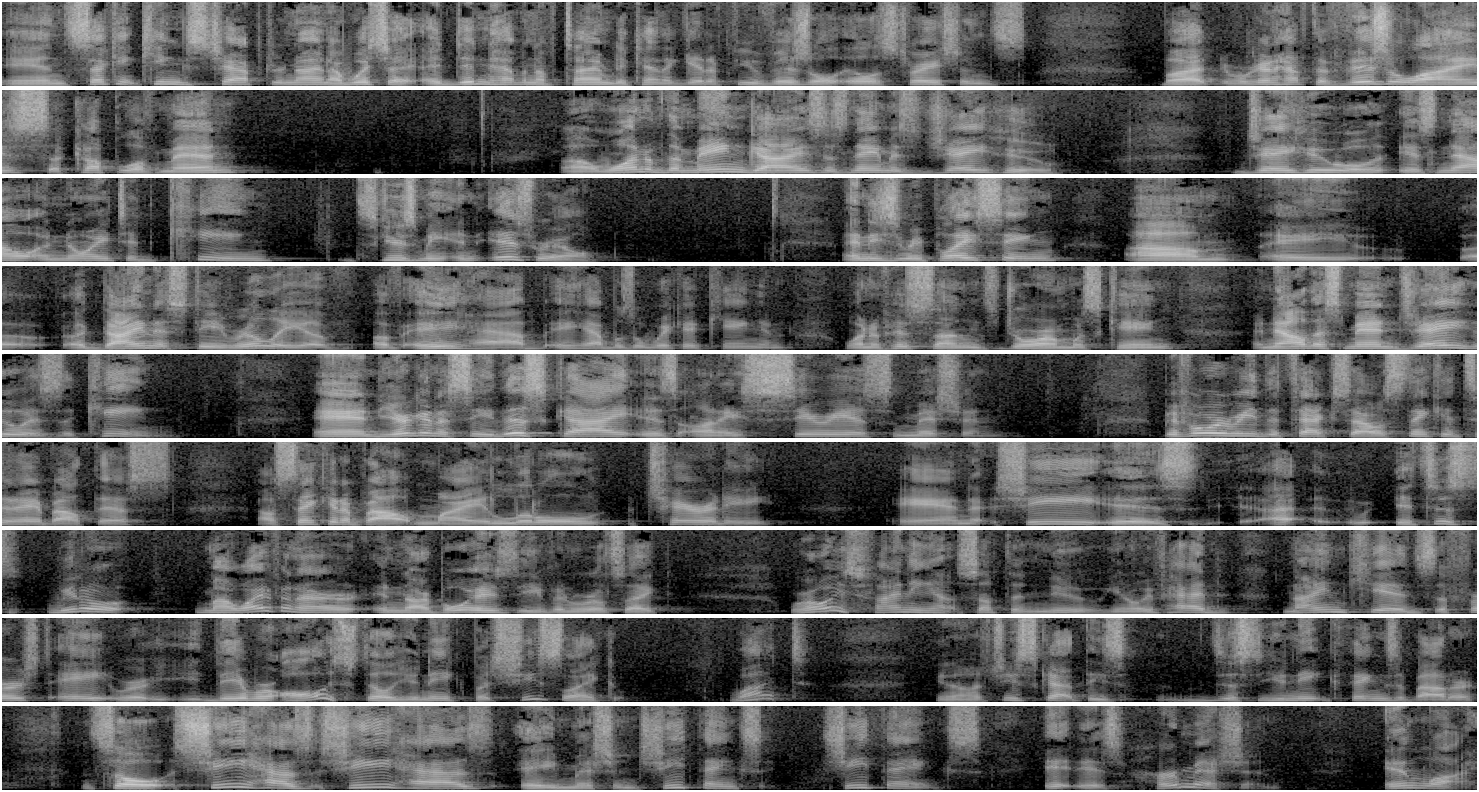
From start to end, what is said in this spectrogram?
And 2 Kings chapter 9, I wish I, I didn't have enough time to kind of get a few visual illustrations, but we're going to have to visualize a couple of men. Uh, one of the main guys, his name is Jehu. Jehu is now anointed king, excuse me, in Israel. And he's replacing um, a, a, a, dynasty, really, of, of Ahab. Ahab was a wicked king, and one of his sons, Joram, was king. And now this man, Jehu, is the king. And you're going to see this guy is on a serious mission. Before we read the text, I was thinking today about this. I was thinking about my little charity, and she is, it's just, we don't, my wife and I, are, and our boys even, were it's like, we're always finding out something new. You know, we've had nine kids. The first eight were they were always still unique, but she's like, what? You know, she's got these just unique things about her. And so she has she has a mission. She thinks she thinks it is her mission in life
